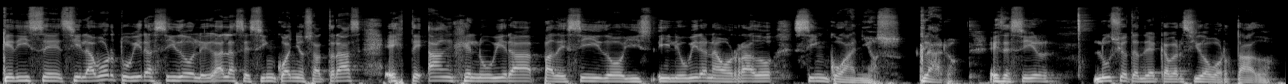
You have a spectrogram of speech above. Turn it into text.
que dice, si el aborto hubiera sido legal hace cinco años atrás, este ángel no hubiera padecido y, y le hubieran ahorrado cinco años. Claro. Es decir, Lucio tendría que haber sido abortado.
